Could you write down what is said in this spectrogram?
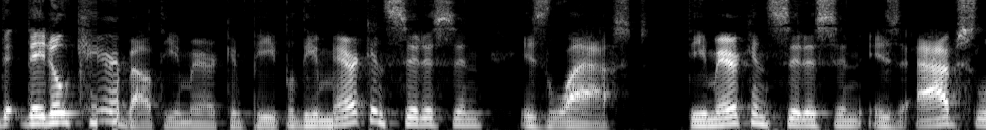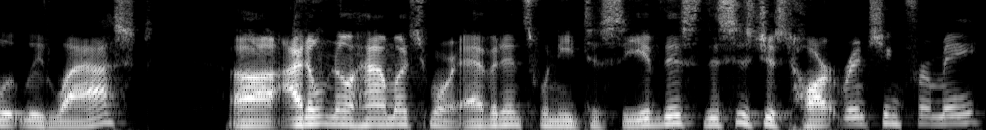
th- they don't care about the American people. The American citizen is last. The American citizen is absolutely last. Uh, I don't know how much more evidence we need to see of this. This is just heart wrenching for me.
